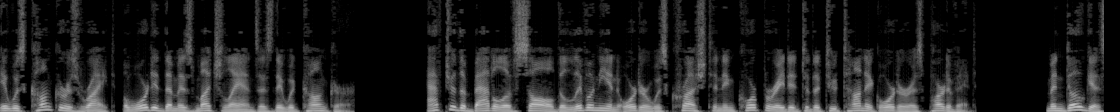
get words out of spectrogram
It was conqueror's right, awarded them as much lands as they would conquer. After the Battle of Saule the Livonian order was crushed and incorporated to the Teutonic Order as part of it. Mindaugas,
